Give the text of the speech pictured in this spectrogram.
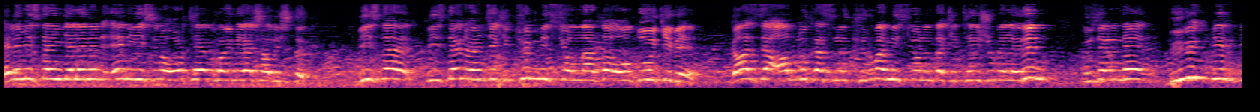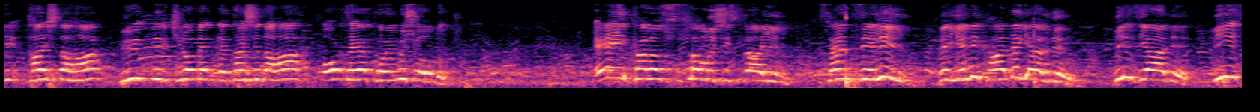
Elimizden gelenin en iyisini ortaya koymaya çalıştık. Bizler bizden önceki tüm misyonlarda olduğu gibi Gazze ablukasını kırma misyonundaki tecrübelerin üzerine büyük bir, taş daha, büyük bir kilometre taşı daha ortaya koymuş olduk. Ey kana susamış İsrail, sen zelil ve yenik halde geldin. Biz yani, biz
